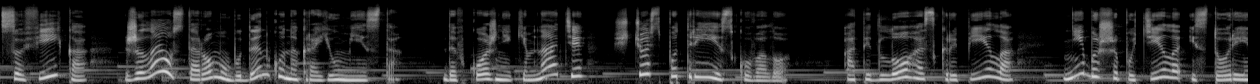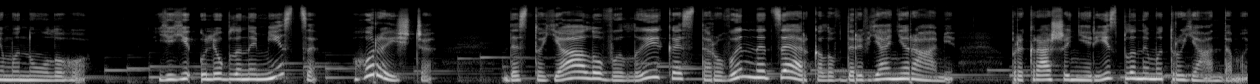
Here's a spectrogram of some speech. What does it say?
Софійка жила у старому будинку на краю міста, де в кожній кімнаті щось потріскувало, а підлога скрипіла, ніби шепотіла історії минулого. Її улюблене місце горище, де стояло велике старовинне дзеркало в дерев'яній рамі, прикрашені різьбленими трояндами.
